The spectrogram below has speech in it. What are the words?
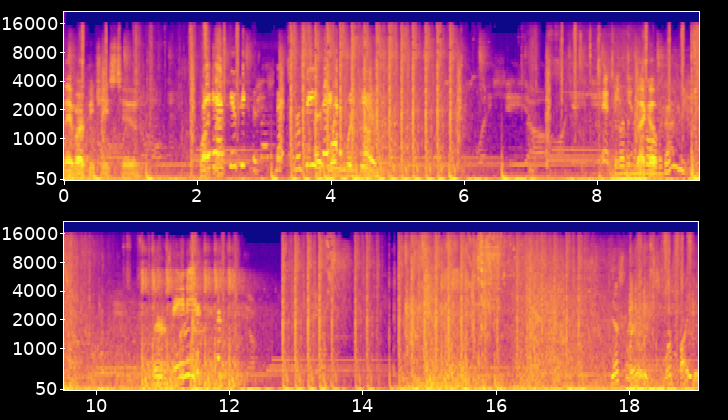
They have RPGs too. What? They have two pieces. They, repeat, Hey, they when have we're two done. cubes. Yeah, Because I'm in the Back middle up. of the game. There's Danny, Yes, there is. We're fighting.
